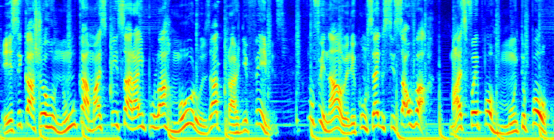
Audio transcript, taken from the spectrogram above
Esse cachorro nunca mais pensará em pular muros atrás de fêmeas. No final ele consegue se salvar, mas foi por muito pouco.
